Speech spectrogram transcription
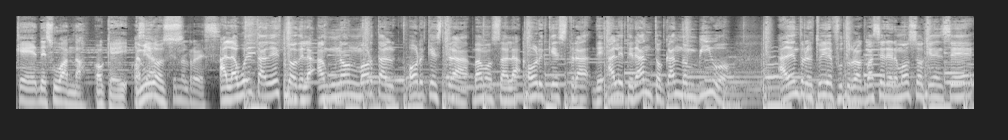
que de su banda. Ok, O amigos. sea, al revés. A la vuelta de esto de la Unknown Mortal Orchestra, vamos a la orquestra de Ale Terán tocando en vivo. Adentro del estudio de Futurock. Va a ser hermoso, quédense.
